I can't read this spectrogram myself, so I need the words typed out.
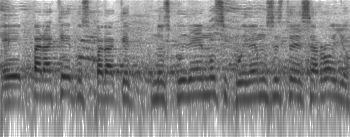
Eh, ¿Para qué? Pues para que nos cuidemos y cuidemos este desarrollo.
